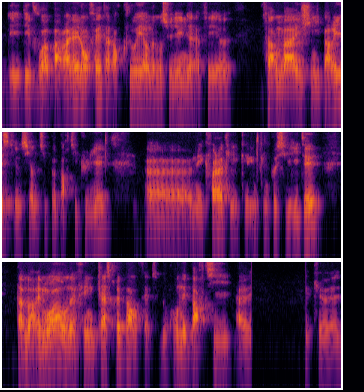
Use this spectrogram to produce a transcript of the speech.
des, voies parallèles, en fait. Alors Chloé en a mentionné une, elle a fait pharma et chimie Paris, ce qui est aussi un petit peu particulier, mais voilà, qui est, une possibilité. Tamar et moi, on a fait une classe prépa en fait. Donc on est parti avec des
